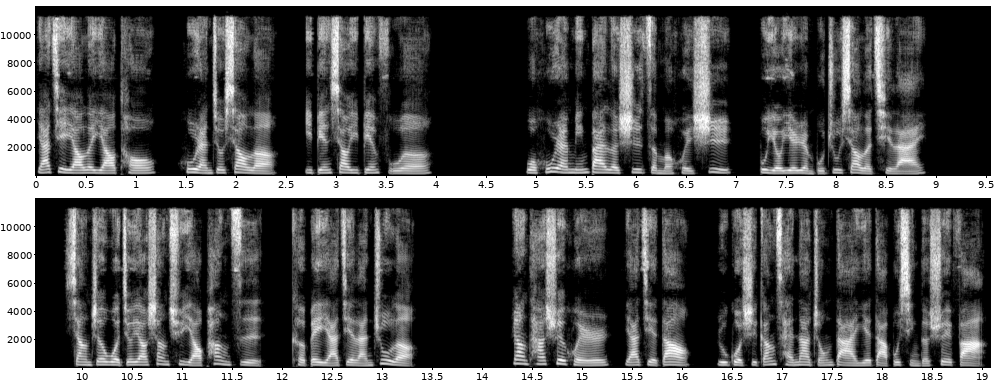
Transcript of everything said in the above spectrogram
雅姐摇了摇头，忽然就笑了，一边笑一边扶额。我忽然明白了是怎么回事，不由也忍不住笑了起来。想着我就要上去摇胖子，可被雅姐拦住了，让他睡会儿。雅姐道：“如果是刚才那种打也打不醒的睡法，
